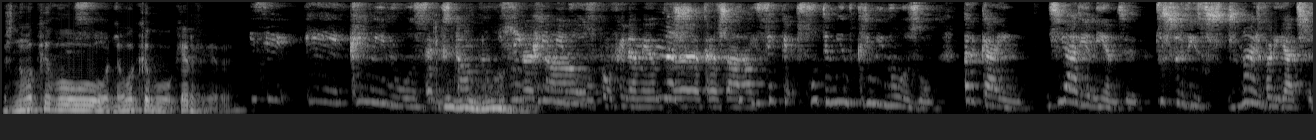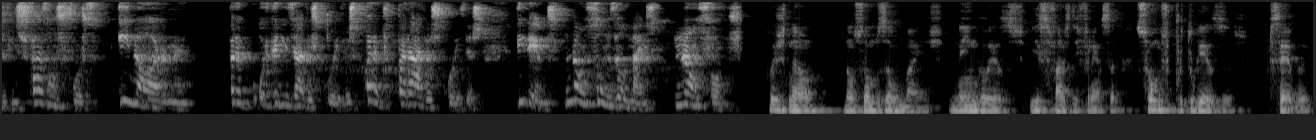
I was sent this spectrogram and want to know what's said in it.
Mas não acabou, não acabou. Quero ver. É, é criminoso. A questão Criminoso. do É criminoso. confinamento Mas atrasado. isso é que é absolutamente criminoso. Para quem, diariamente, dos serviços, dos mais variados serviços, faz um esforço enorme para organizar as coisas, para preparar as coisas. Diremos, não somos alemães. Não somos. Pois não, não somos alemães, nem ingleses. Isso faz diferença. Somos portugueses, percebe?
